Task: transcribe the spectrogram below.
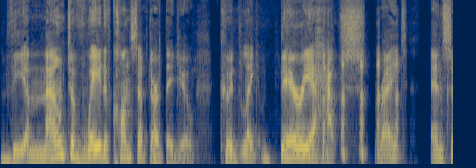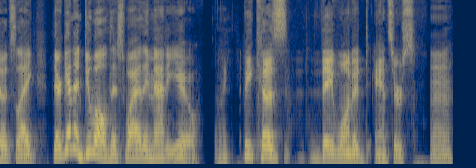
the amount of weight of concept art they do could like bury a house, right? And so it's like they're gonna do all this. Why are they mad at you? Like, Because they wanted answers. mm,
